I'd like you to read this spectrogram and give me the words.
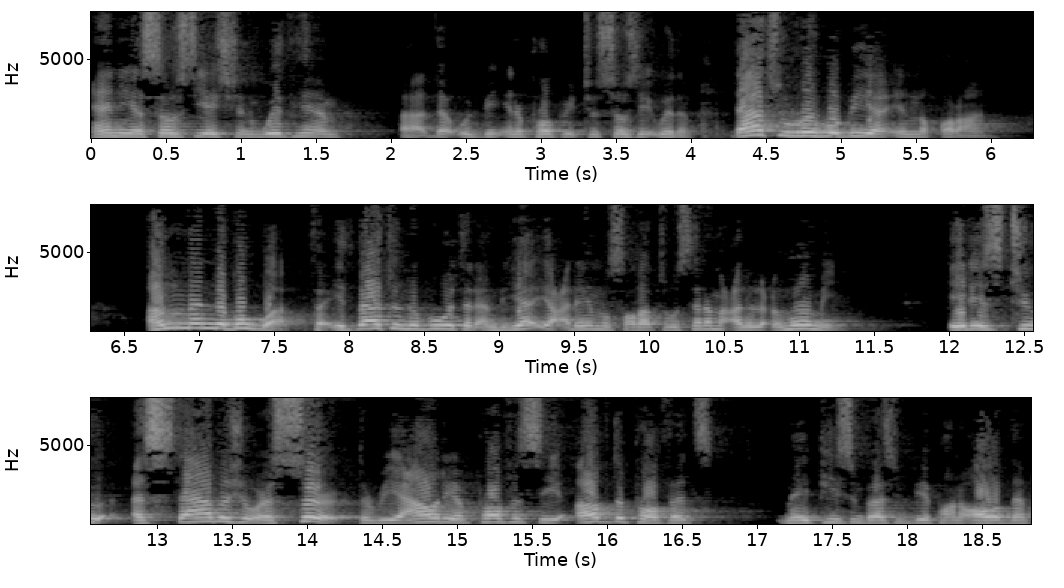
any association with him uh, that would be inappropriate to associate with him. That's rububiyyah in the Quran. أما النبوة فإثبات نبوة الأنبياء عليهم الصلاة والسلام على العموم it is to establish or assert the reality of prophecy of the prophets. May peace and blessings be upon all of them.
